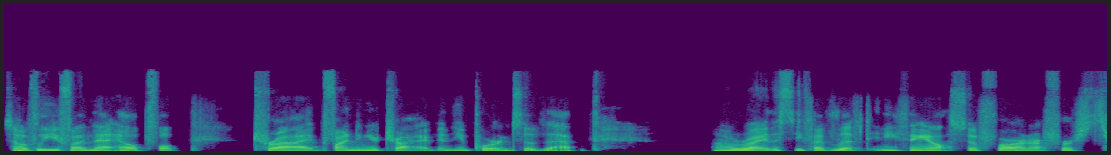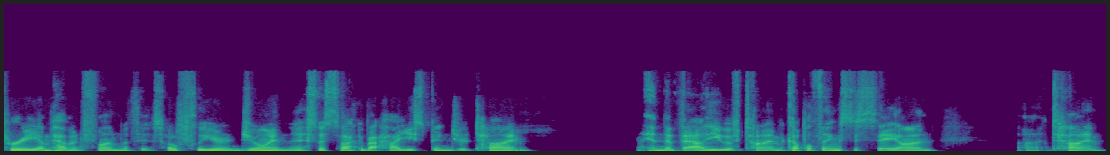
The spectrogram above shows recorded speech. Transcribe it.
So hopefully you find that helpful. Tribe, finding your tribe and the importance of that. All right, let's see if I've left anything else so far in our first three. I'm having fun with this. Hopefully, you're enjoying this. Let's talk about how you spend your time and the value of time. A couple things to say on uh, time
